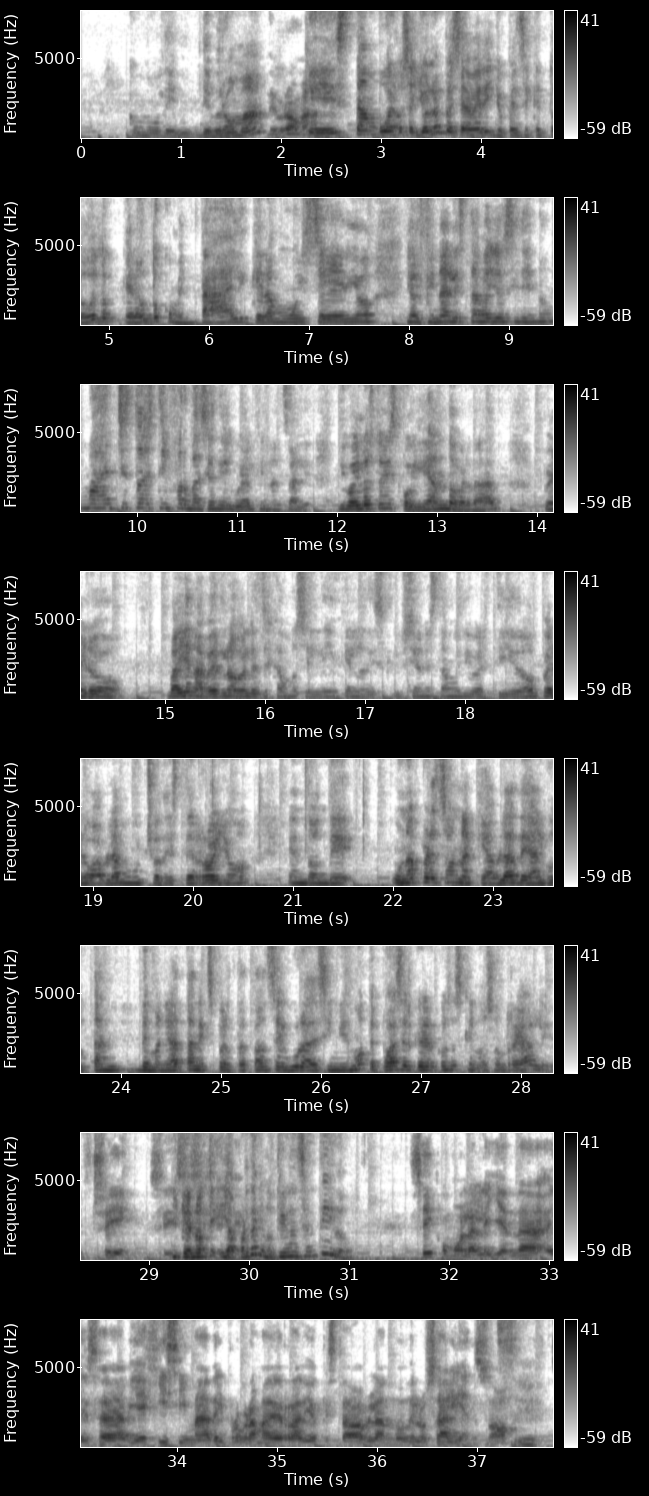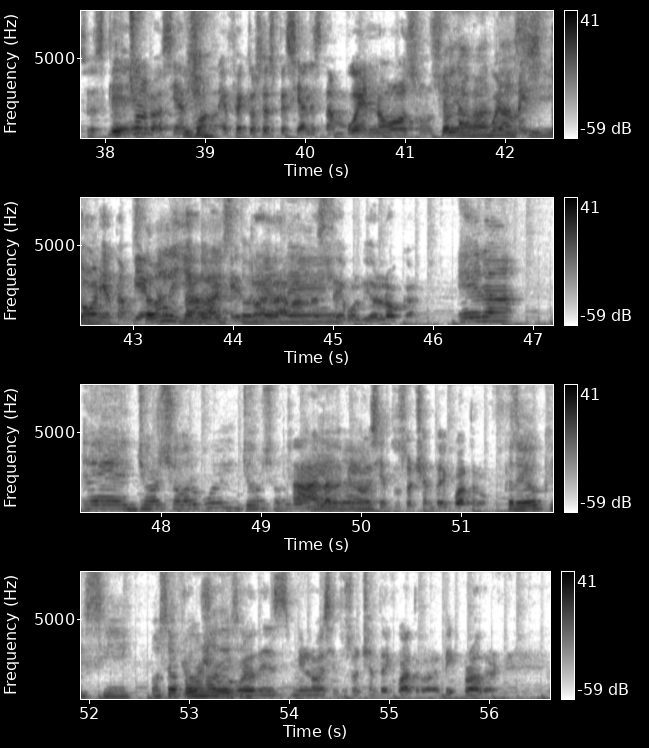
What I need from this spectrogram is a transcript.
como de, de broma, De broma. que es tan bueno, o sea, yo lo empecé a ver y yo pensé que todo lo que era un documental y que era muy serio y al final estaba yo así de no manches toda esta información y el güey al final sale. Digo, ahí lo estoy spoileando, ¿verdad? Pero vayan a verlo, les dejamos el link en la descripción, está muy divertido, pero habla mucho de este rollo en donde una persona que habla de algo tan de manera tan experta, tan segura de sí mismo, te puede hacer creer cosas que no son reales. Sí, sí. Y que sí, no sí, y sí. aparte que no tienen sentido. Sí, como la leyenda esa viejísima del programa de radio que estaba hablando de los aliens, ¿no? Sí. Entonces De que hecho, lo hacían con efectos especiales tan buenos, un sonido tan bueno, banda, una sí. historia también Estaban leyendo que toda la banda de- se volvió loca. Era eh, George Orwell, George Orwell. Ah, la de era- 1984. Creo que sí. O sea, fue George uno de esos. Orwell es 1984, a Big Brother.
